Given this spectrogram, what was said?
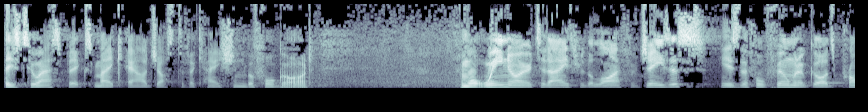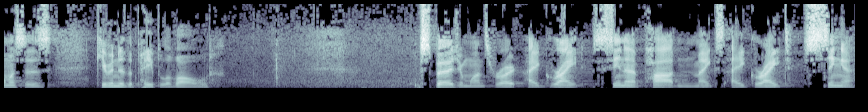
These two aspects make our justification before God. And what we know today through the life of Jesus is the fulfillment of God's promises given to the people of old. Spurgeon once wrote, A great sinner pardon makes a great singer.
